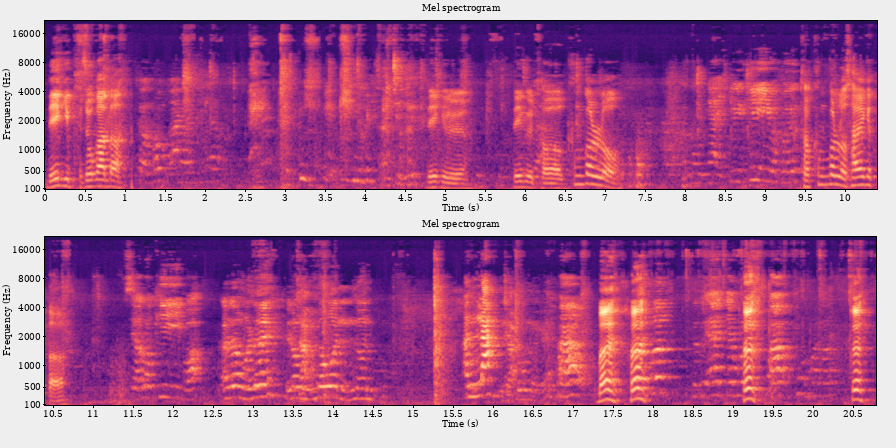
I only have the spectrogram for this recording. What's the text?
내기 부족하다. 내길 더큰 걸로, 더 큰 걸로 사야겠다. 네, 네, 네.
